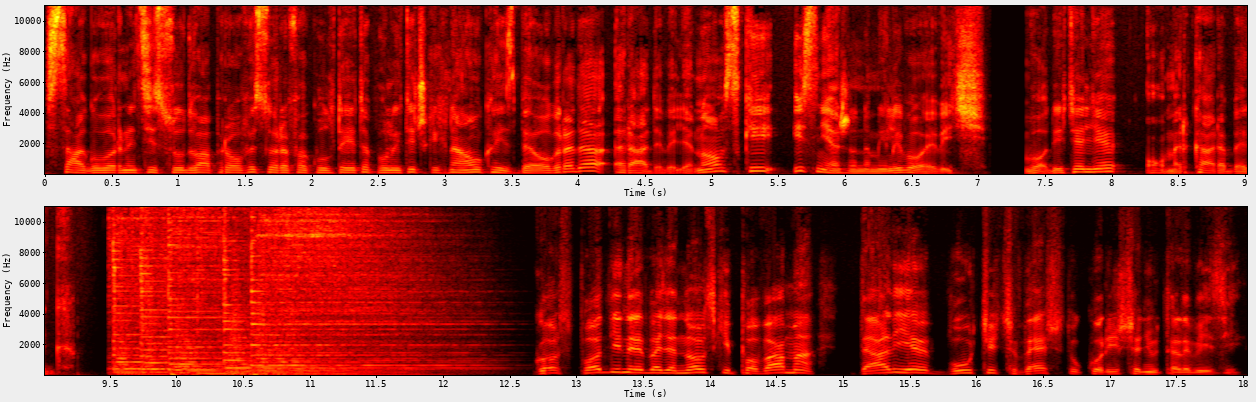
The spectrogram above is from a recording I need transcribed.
Sagovornici su dva profesora Fakulteta političkih nauka iz Beograda, Rade Veljanovski i Snježana Milivojević. Voditelj je Omer Karabeg. Gospodine Veljanovski, po vama, da li je Vučić vešt u korišćenju televizije?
